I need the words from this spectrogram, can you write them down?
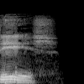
dish.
